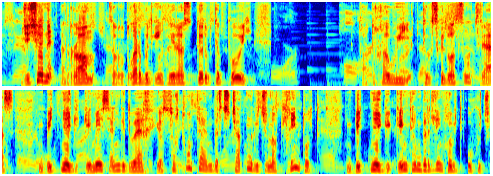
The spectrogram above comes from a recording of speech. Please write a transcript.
Жишээ нь Ром 6 дугаар бүлгийн 2-оос 4-т Паул тодорхой үе төгсгөл болсон учраас биднийг гэмээс ангид байх ёс суртахуунтай амьдарч чадна гэж нотлохын тулд биднийг гэмт амьдралын хувьд үхэж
